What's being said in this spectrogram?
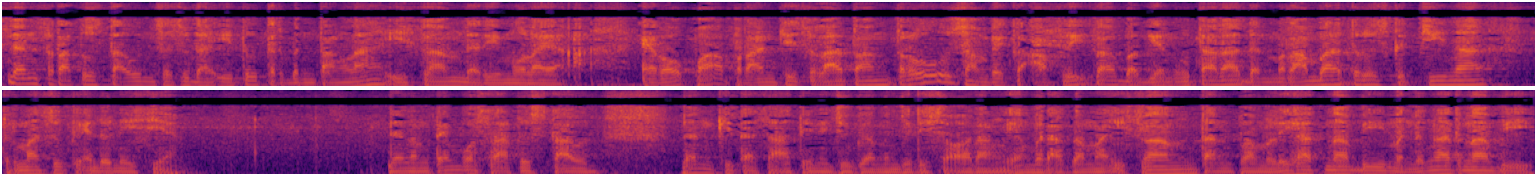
Dan 100 tahun sesudah itu terbentanglah Islam dari mulai Eropa, Perancis Selatan terus sampai ke Afrika bagian utara dan merambah terus ke Cina termasuk ke Indonesia. Dalam tempo 100 tahun. Dan kita saat ini juga menjadi seorang yang beragama Islam tanpa melihat Nabi, mendengar Nabi.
